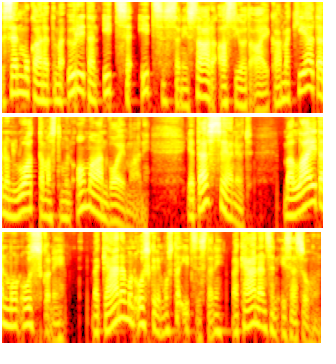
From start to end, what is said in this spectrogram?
sen mukaan, että mä yritän itse itsessäni saada asioita aikaan. Mä kieltäydyn luottamasta mun omaan voimaani. Ja tässä ja nyt mä laitan mun uskoni, mä käännän mun uskoni musta itsestäni, mä käännän sen isäsuhun.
